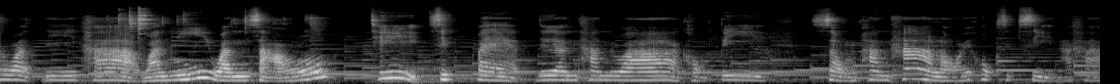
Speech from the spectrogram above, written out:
สวัสดีค่ะ วันนี้วันเสาร์ที่ 18 เดือนธันวาของปี 2564 นะคะ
